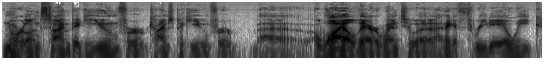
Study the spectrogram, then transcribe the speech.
New Orleans Time Picayune for Times Picayune for uh, a while there went to a I think a three day a week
